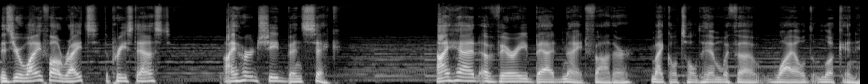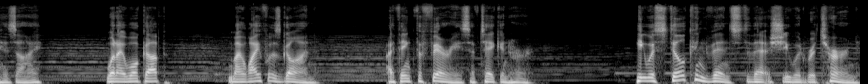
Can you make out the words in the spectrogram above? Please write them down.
Is your wife all right? the priest asked. I heard she'd been sick. I had a very bad night, Father, Michael told him with a wild look in his eye. When I woke up, my wife was gone. I think the fairies have taken her. He was still convinced that she would return,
